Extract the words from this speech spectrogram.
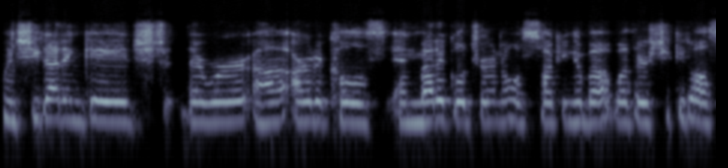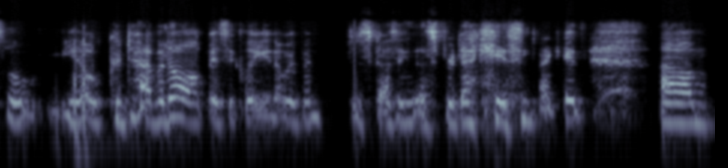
when she got engaged there were uh, articles in medical journals talking about whether she could also you know could have it all basically. You know we've been discussing this for decades and decades. Um,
